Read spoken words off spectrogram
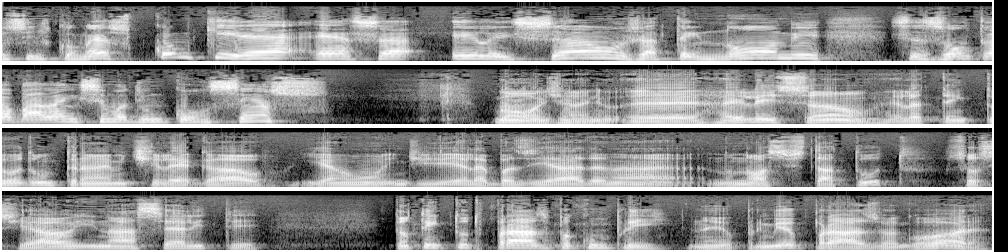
do Sindicato Comércio. Como que é essa eleição? Já tem nome? Vocês vão trabalhar em cima de um consenso? Bom, Jânio, é, a eleição ela tem todo um trâmite legal e é onde ela é baseada na, no nosso estatuto social e na CLT. Então tem todo prazo para cumprir. Né? O primeiro prazo agora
